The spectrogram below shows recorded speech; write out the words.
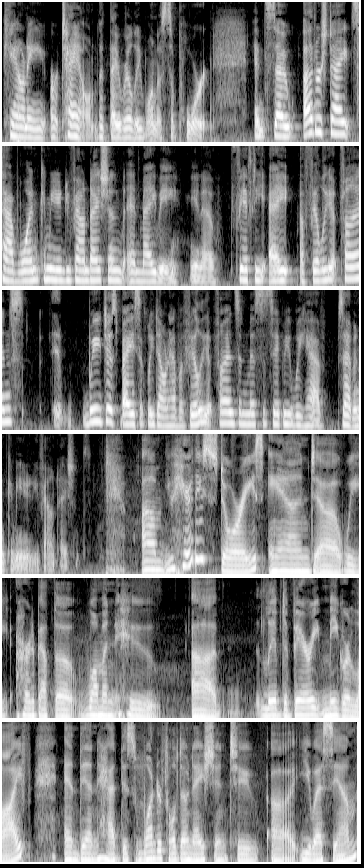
county, or town that they really want to support. And so other states have one community foundation and maybe, you know, 58 affiliate funds. We just basically don't have affiliate funds in Mississippi. We have seven community foundations um, you hear these stories, and uh, we heard about the woman who uh, lived a very meager life and then had this wonderful donation to uh, USM.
